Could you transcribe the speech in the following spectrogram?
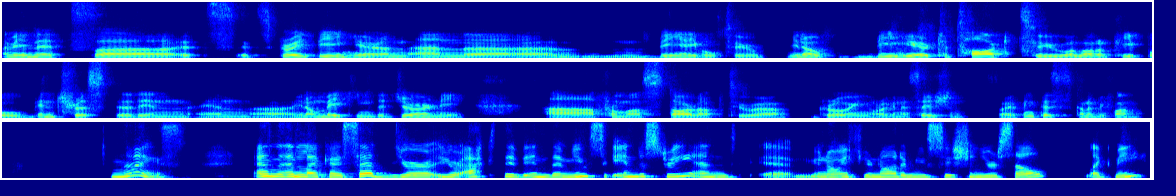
I mean it's uh, it's it's great being here and and uh, being able to you know be here to talk to a lot of people interested in in uh, you know making the journey uh, from a startup to a growing organization. So I think this is going to be fun. Nice. And, and like I said, you're you're active in the music industry, and um, you know if you're not a musician yourself, like me,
